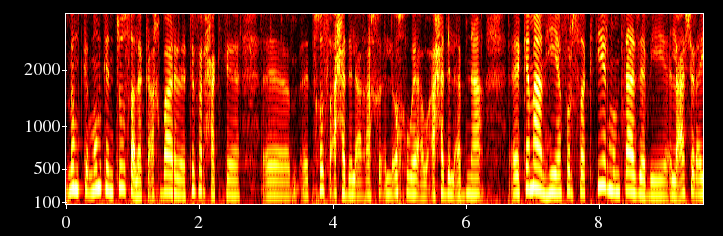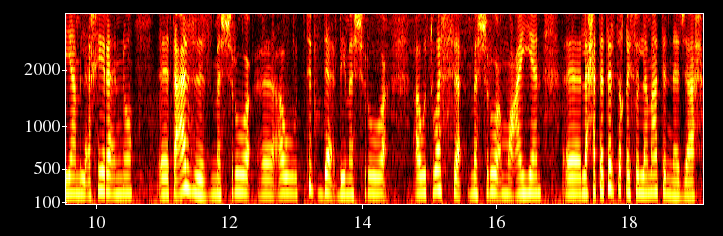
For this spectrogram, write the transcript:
ممكن ممكن توصلك أخبار تفرحك آه، آه، تخص أحد الأخوة أو أحد الأبناء. آه، كمان هي فرصة كثير ممتازة بالعشر أيام الأخيرة إنه تعزز مشروع أو تبدأ بمشروع أو توسع مشروع معين لحتى ترتقي سلمات النجاح.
